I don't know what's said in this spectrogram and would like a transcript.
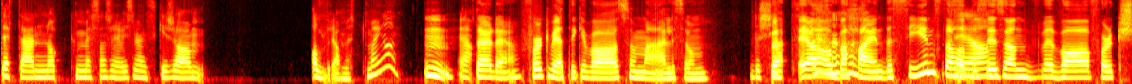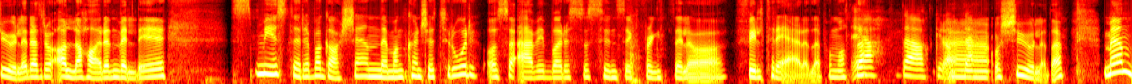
dette er nok mest sannsynligvis mennesker som aldri har møtt meg engang. Mm, Ja. Det er det. Folk vet ikke hva som er liksom The be. Ja, behind the scenes, da, Ja. si, sånn, hva folk skjuler. Jeg tror alle har en veldig mye større bagasje enn det man kanskje tror, og så er vi bare så sinnssykt flinke til å filtrere det, på en måte. Ja, det er akkurat det. eh, og skjule det. Men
